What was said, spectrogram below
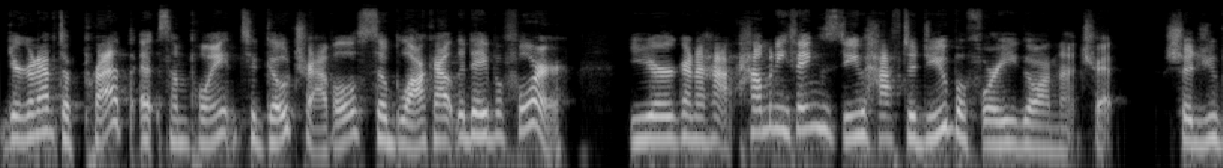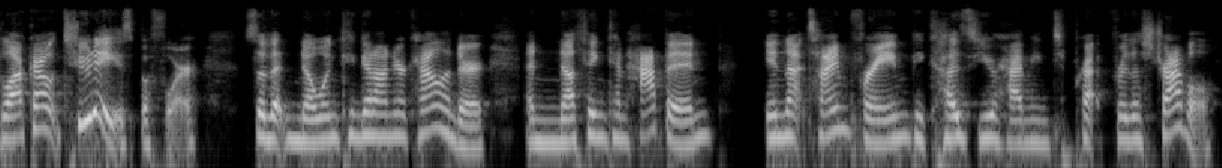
You're going to have to prep at some point to go travel, so block out the day before. You're going to have how many things do you have to do before you go on that trip? Should you block out 2 days before so that no one can get on your calendar and nothing can happen in that time frame because you're having to prep for this travel.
